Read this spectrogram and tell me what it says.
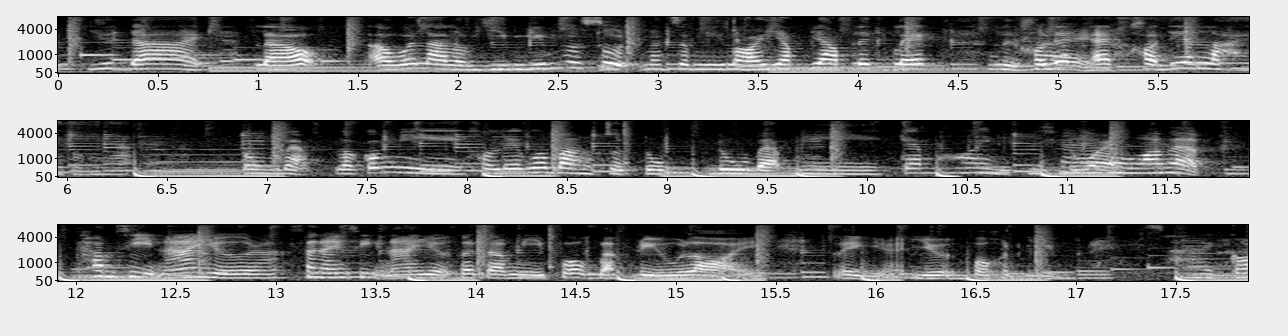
ดยืดได้ แล้วเอาเวลาเรายิ้มยิ้มสุดๆมันจะมีรอยยับยับๆเล็ก ๆ หรือเขาเรียกใช่แอดคอร์เดียนไลน์ตรงเนี้ย ตรงแบบแล้วก็มีเขาเรียกว่าบางจุดดูดูแบบมีแก้มห้อยนิดนึงใช่ด้วยเพราะว่าแบบทำสีหน้าเยอะนะแสดงสีหน้าเยอะก็จะมีพวกแบบริ้วรอยอะไรอย่างเงี้ยเยอะกว่าคนอื่นใช่ก็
